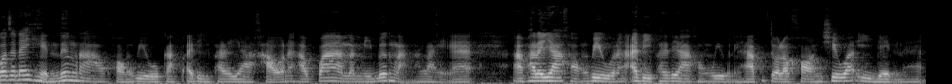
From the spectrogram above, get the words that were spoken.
ก็จะได้เห็นเรื่องราวของวิวกับอดีตภรรยาเขานะครับ ว่ามันมีเบื้องหลังอะไรนะ ภรรยาของวิวนะอดีตภรรยาของวิวนะครับตัวละครชื่อว่าอีเดนนะฮะ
